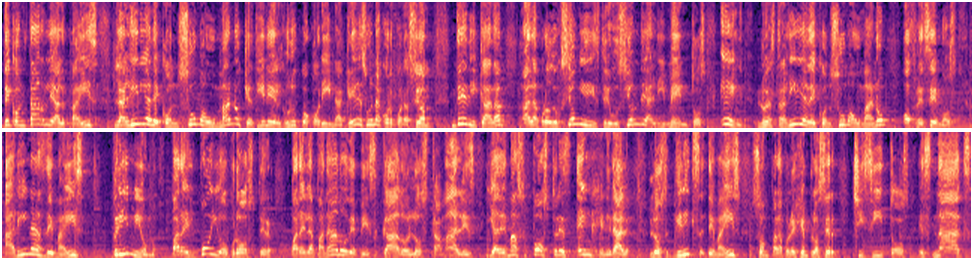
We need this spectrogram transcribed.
de contarle al país la línea de consumo humano que tiene el Grupo Corina, que es una corporación dedicada a la producción y distribución de alimentos. En nuestra línea de consumo humano ofrecemos harinas de maíz premium para el pollo broster, para el apanado de pescado, los tamales y además postres en general. Los grits de maíz son para, por ejemplo, hacer chisitos, snacks,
